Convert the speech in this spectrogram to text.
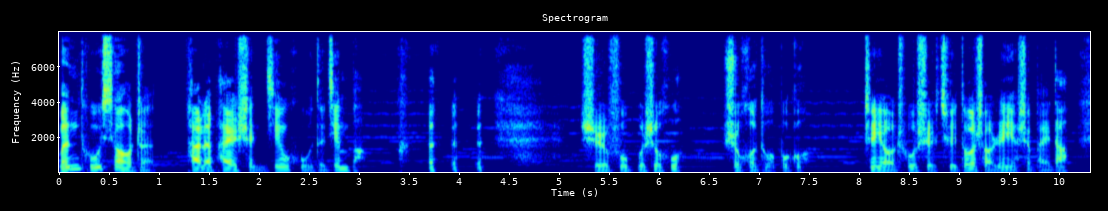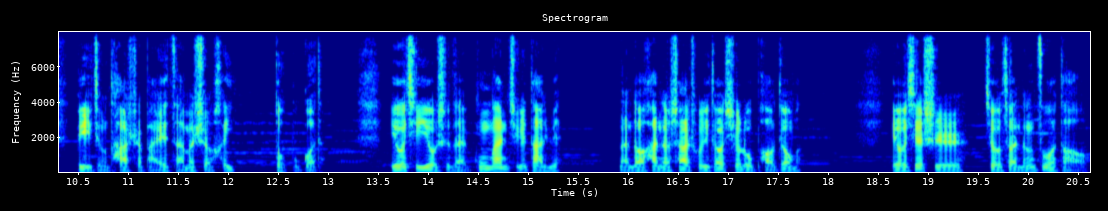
门徒笑着拍了拍沈金虎的肩膀：“ 是福不是祸，是祸躲不过。”真要出事，去多少人也是白搭。毕竟他是白，咱们是黑，斗不过的。尤其又是在公安局大院，难道还能杀出一条血路跑掉吗？有些事就算能做到，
